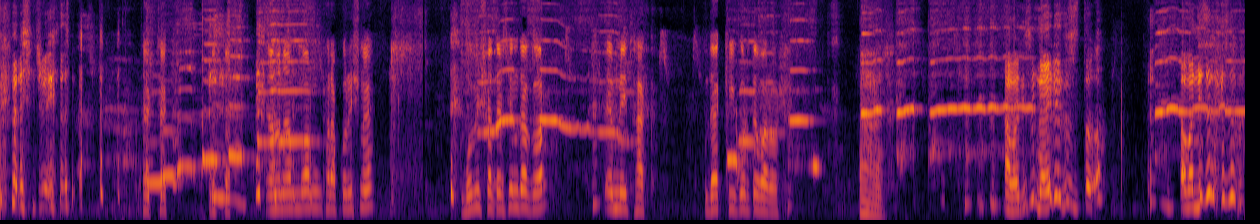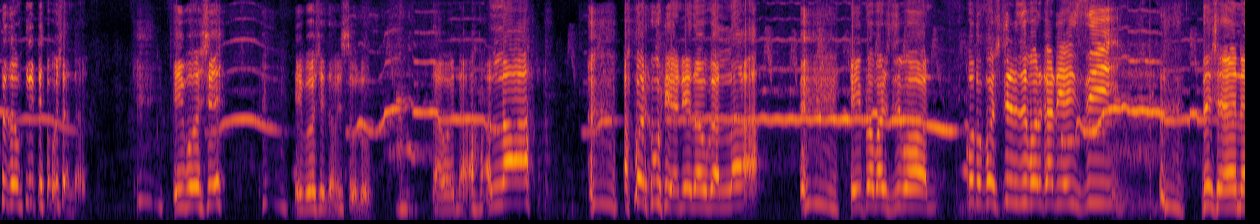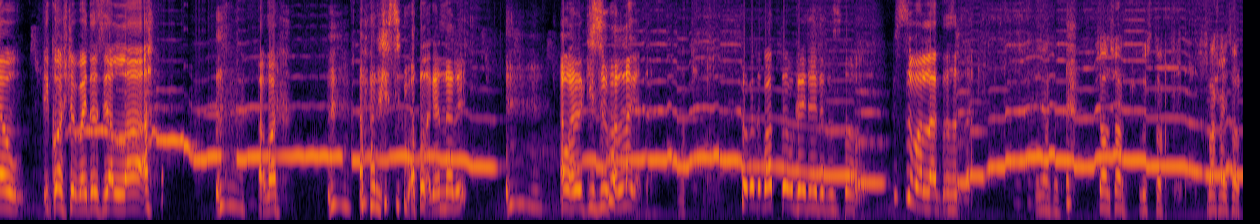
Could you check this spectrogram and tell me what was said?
একবারে শেষ হয়ে গেছে। এখন আর মন খারাপ করিস না। ভবিষ্যতের চিন্তা কর। এমনি থাক। দেখ কি করতে পারস। আমার কিছু নাই রে দোস্ত। আমার নিজের কাছে কোনো পয়সা নাই। এই বয়সে এই বয়সে আমি চলু। তা হয় না, আল্লাহ। আমার উড়িয়ে নিয়ে দাও আল্লাহ। এই প্রবাস জীবন, কত কষ্টের জীবন কাটিয়েছি। দেশে এনেও এই কষ্ট পাইতেছি আল্লাহ। আমার আমার কিছু ভালো লাগে না রে। আমার কিছু ভালো লাগে না। সকালে ভাতটাও খাই নাই দোস্ত, কিছু ভালো লাগতেছে না। চল চল, দোস্ত, বাসায় চল।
